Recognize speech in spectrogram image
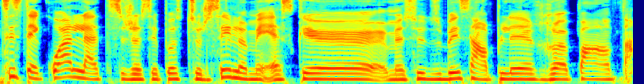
sais, c'était quoi là Je sais pas si tu le sais, là, mais est-ce que M. Dubé semblait repentant?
